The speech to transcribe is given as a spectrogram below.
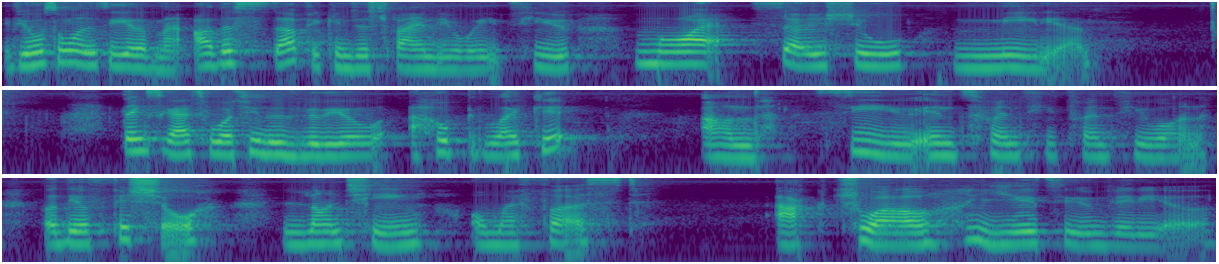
If you also want to see of my other stuff, you can just find your way to my social media. Thanks, guys, for watching this video. I hope you like it, and see you in 2021 for the official launching of my first actual YouTube video.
